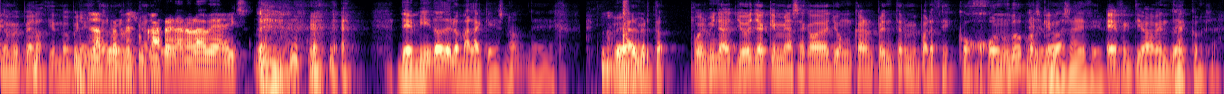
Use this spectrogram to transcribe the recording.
No me pega haciendo Es pelis la de peor de su carrera, no la veáis. De miedo de lo mala que es, ¿no? De... Venga, Alberto. Pues mira, yo ya que me has sacado a John Carpenter, me parece cojonudo porque... Eso me vas a decir. Efectivamente. La cosa.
